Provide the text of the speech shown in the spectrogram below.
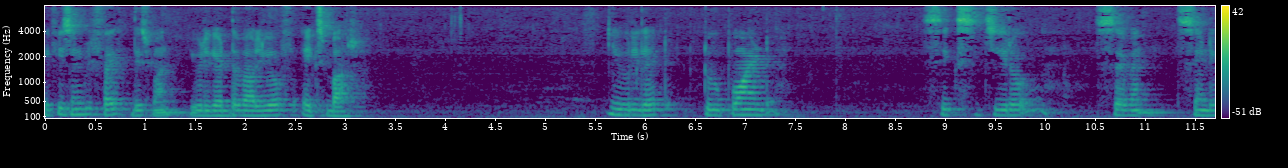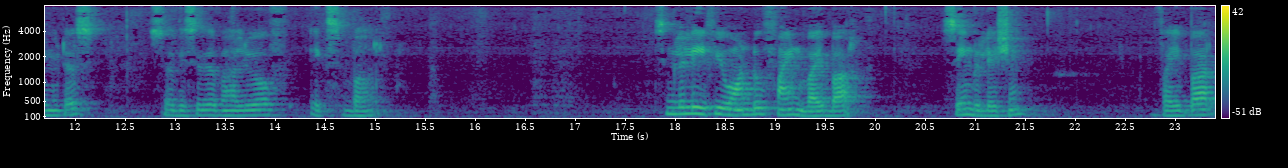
if you simplify this one you will get the value of x bar. You will get 2.607 centimeters. So this is the value of x bar. Similarly if you want to find y bar same relation y bar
